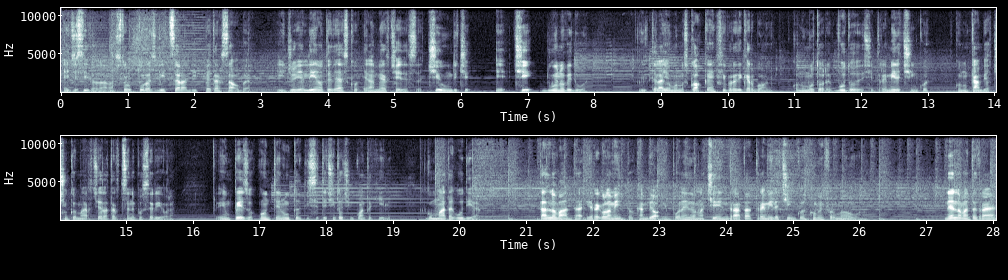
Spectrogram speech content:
è gestita dalla struttura svizzera di Peter Sauber, il gioiellino tedesco è la Mercedes C11 e C292. Il telaio monoscocca in fibra di carbonio, con un motore V12 3005 con un cambio a 5 marce alla trazione posteriore e un peso contenuto di 750 kg, gommata Goodyear. Dal 90 il regolamento cambiò imponendo una cilindrata 3005 come in Formula 1. Nel 93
